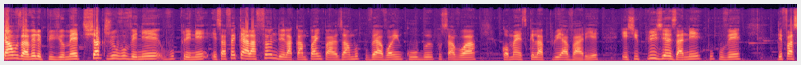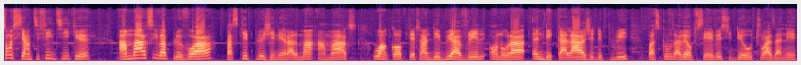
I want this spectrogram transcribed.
quand vous avez le pluviomètre, chaque jour, vous venez, vous prenez, et ça fait qu'à la fin de la campagne, par exemple, vous pouvez avoir une courbe pour savoir comment est-ce que la pluie a varié. Et sur plusieurs années, vous pouvez, de façon scientifique, dire que en mars, il va pleuvoir parce qu'il pleut généralement en mars ou encore peut-être en début avril, on aura un décalage de pluie parce que vous avez observé sur deux ou trois années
